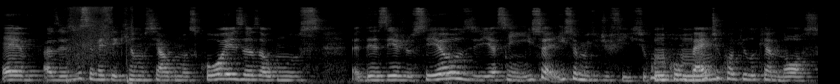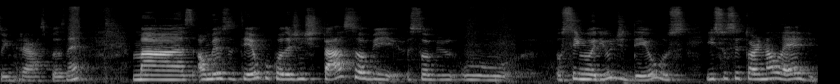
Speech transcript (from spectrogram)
É, às vezes você vai ter que renunciar algumas coisas, alguns é, desejos seus. E, assim, isso é, isso é muito difícil. Quando uhum. compete com aquilo que é nosso, entre aspas, né? Mas, ao mesmo tempo, quando a gente tá sob, sob o o senhorio de Deus, isso se torna leve,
